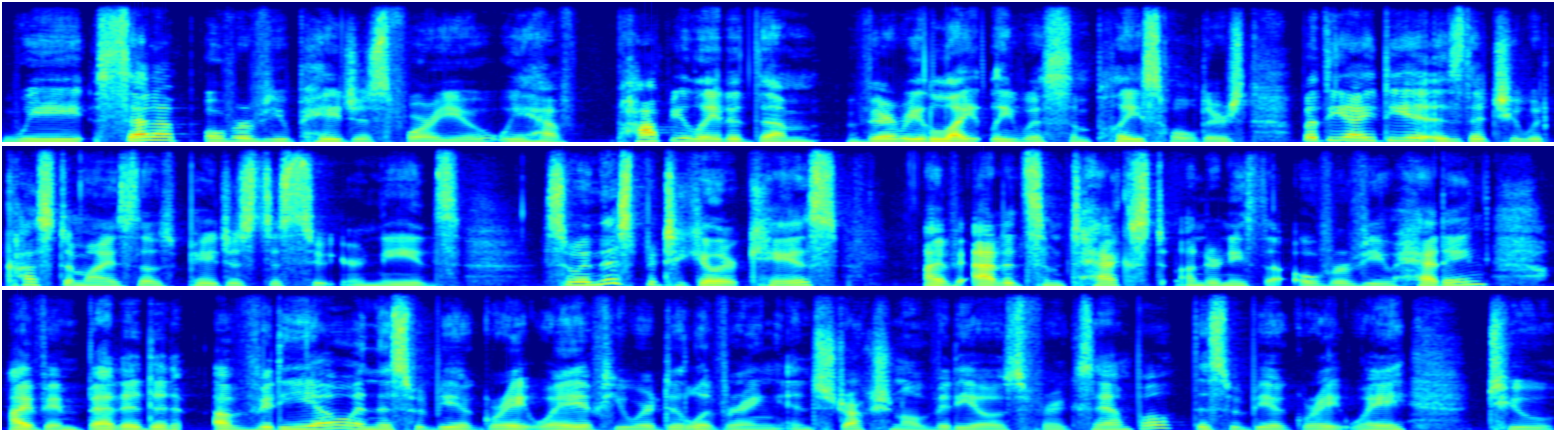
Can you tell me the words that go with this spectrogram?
we set up overview pages for you. We have populated them very lightly with some placeholders, but the idea is that you would customize those pages to suit your needs. So in this particular case, I've added some text underneath the overview heading. I've embedded a, video, and this would be a great way if you were delivering instructional videos, for example. This would be a great way to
